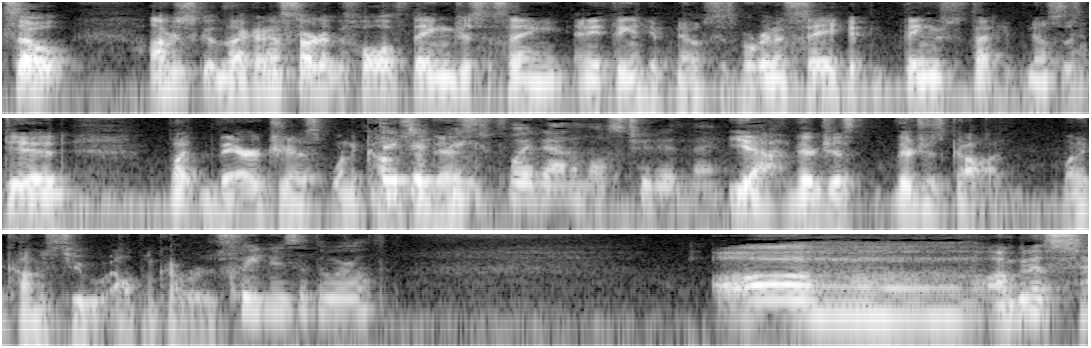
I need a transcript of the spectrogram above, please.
So I'm just like I'm gonna start up this whole thing just saying anything in Hipgnosis. We're gonna say hyp- things that Hipgnosis did, but they're just when it They comes to did this, Pink Floyd Animals too, didn't they? yeah, they're just they're just God when it comes to album covers. Queen News of the World. Uh, I'm gonna say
